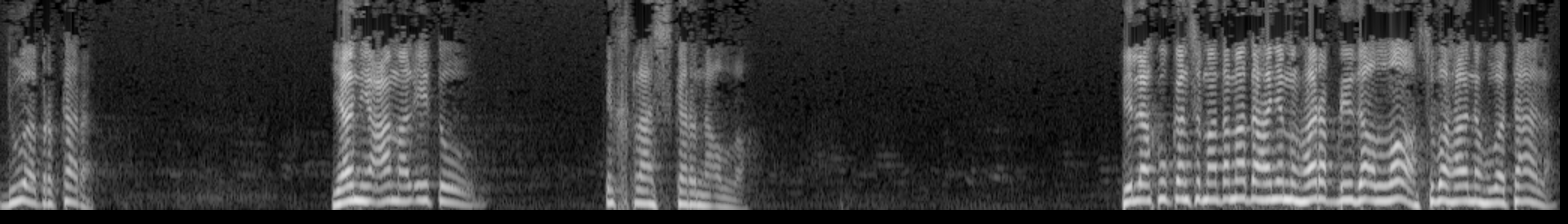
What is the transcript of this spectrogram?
dua perkara. Yani amal itu ikhlas karena Allah. Dilakukan semata-mata hanya mengharap ridha Allah subhanahu wa ta'ala.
